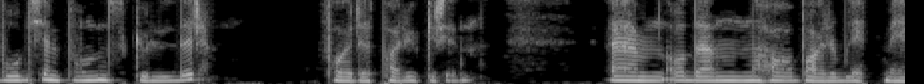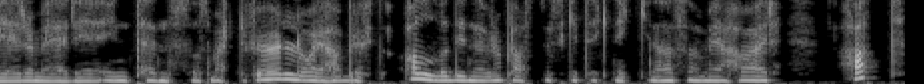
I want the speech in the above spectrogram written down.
vond, kjempevond skulder for et par uker siden. Um, og den har bare blitt mer og mer intens og smertefull, og jeg har brukt alle de nevroplastiske teknikkene som jeg har hatt,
